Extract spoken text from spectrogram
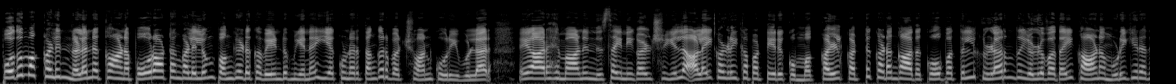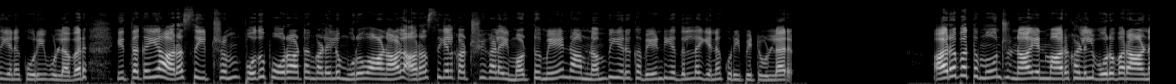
பொதுமக்களின் நலனுக்கான போராட்டங்களிலும் பங்கெடுக்க வேண்டும் என இயக்குநர் தங்கர் பச்சான் கூறியுள்ளார். ஏ. ஆர். ரஹ்மானின் இசை நிகழ்ச்சியில் அலைக்கழிக்கப்பட்டிருக்கும் மக்கள் கட்டுக்கடங்காத கோபத்தில் கிளர்ந்து எழுவதை காண முடிகிறது என கூறியுள்ள அவர் இத்தகைய அரசீற்றும் பொது போராட்டங்களிலும் உருவானால் அரசியல் கட்சிகளை மட்டுமே நாம் நம்பியிருக்க வேண்டியதில்லை என குறிப்பிட்டுள்ளார். அறுபத்து மூன்று நாயன்மார்களில் ஒருவரான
